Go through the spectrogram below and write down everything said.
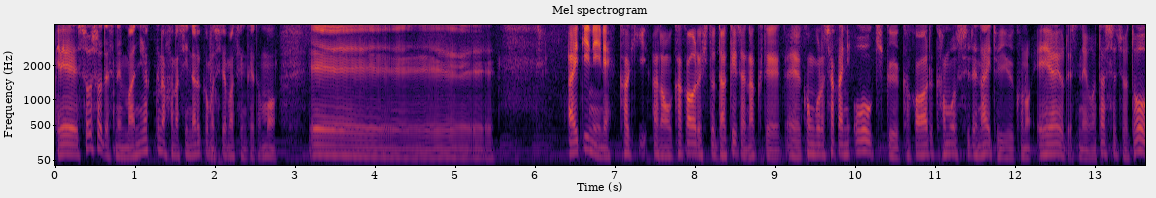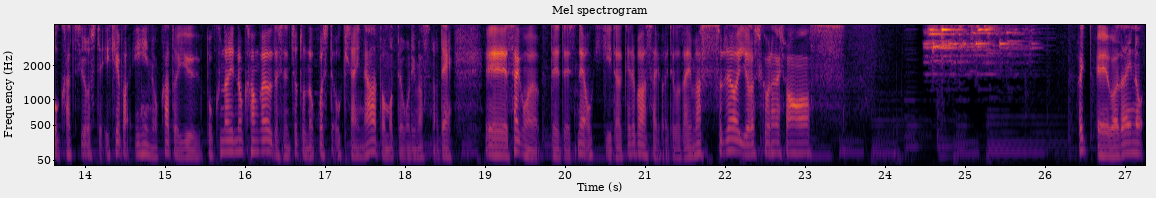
えー、少々ですねマニアックな話になるかもしれませんけども、えー IT にねかきあの関わる人だけじゃなくて、えー、今後の社会に大きく関わるかもしれないというこの AI をですね私たちはどう活用していけばいいのかという僕なりの考えをですねちょっと残しておきたいなと思っておりますので、えー、最後までですねお聞きいただければ幸いでございます。それではよろしくお願いします。はい、えー、話題の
